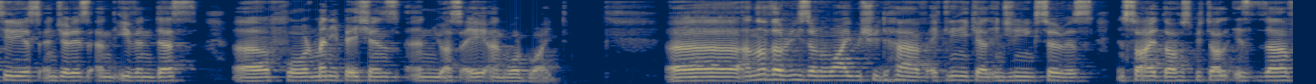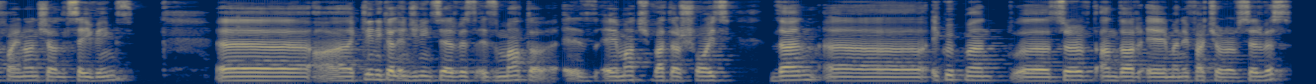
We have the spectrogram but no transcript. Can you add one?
serious injuries and even deaths uh, for many patients in USA and worldwide. Uh, another reason why we should have a clinical engineering service inside the hospital is the financial savings. Uh, clinical engineering service is, matter, is a much better choice than uh, equipment uh, served under a manufacturer service,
